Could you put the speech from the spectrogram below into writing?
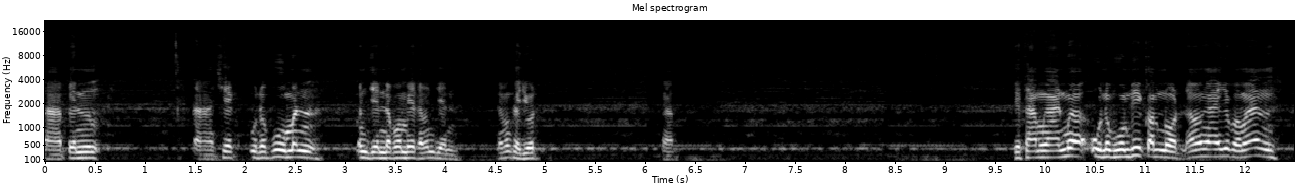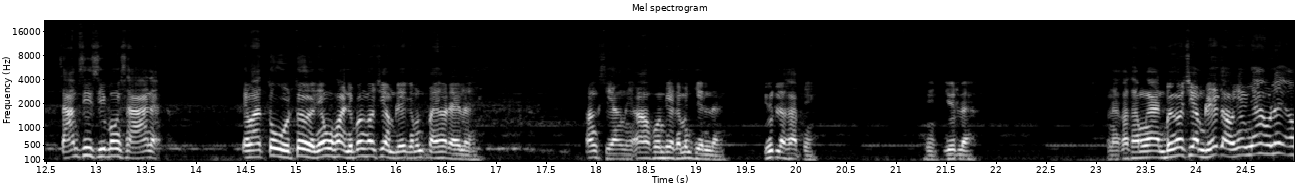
อ่าเป็นอ่าเช็คอุณหภูมิมัน มันเย็นนะพอเมตรมันเย็น แล้วมันก็หยุดครับจะทำงานเมื่ออุณหภูมิที่กำหนดเอาไงอยู่ประมาณสามสี่สิบองศาเนี่ยแต่ว่าตู้เตอร์ยังไม่ค่อยเพิ่งเขาเชื่อมเล็กกับมันไปเท่าไรเลยฟังเสียงเนี่ยอ้าวพอเมตรมันเย็นเลยหยุดแล้วครับนี่นี่หยุดแล้วนะเขาทำงานเบิ้งเขาเชื่อมเล็กเอาเงาๆเลยเอา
